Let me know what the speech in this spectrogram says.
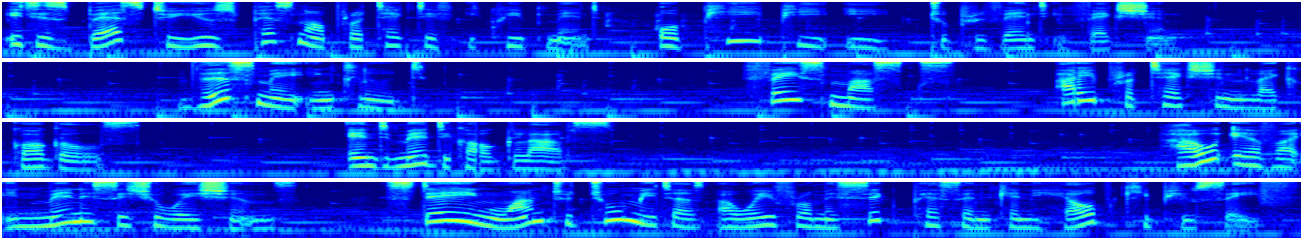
it is best to use personal protective equipment or PPE to prevent infection. This may include face masks, eye protection like goggles, and medical gloves. However, in many situations, staying 1 to 2 meters away from a sick person can help keep you safe.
